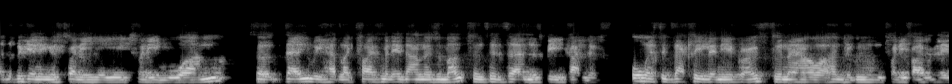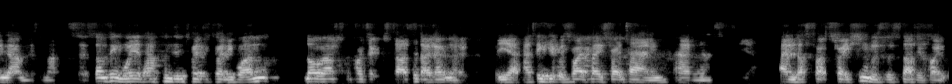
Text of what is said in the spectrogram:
at the beginning of 2021. So then we had like five million downloads a month, and since then there's been kind of almost exactly linear growth to now 125 million downloads a month. So something weird happened in 2021, long after the project started. I don't know, but yeah, I think it was right place, right time, and yeah, and the frustration was the starting point.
